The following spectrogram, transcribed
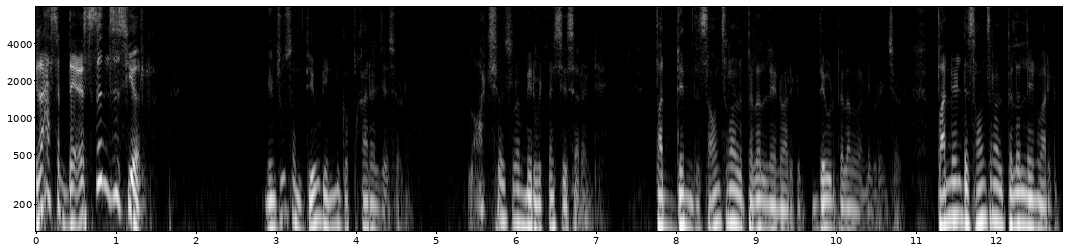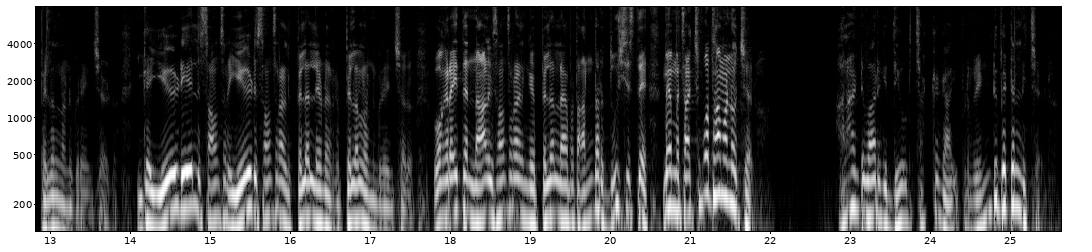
grass the essence is here మేము చూసాం దేవుడు ఎన్ని గొప్ప కార్యాలు చేశాడు. లాట్ చర్చ్లో మీరు విట్నెస్ చేశారండి. పద్దెనిమిది సంవత్సరాల పిల్లలు లేని వారికి దేవుడు పిల్లలను అనుగ్రహించాడు. పన్నెండు సంవత్సరాల పిల్లలు లేని వారికి పిల్లలను అనుగ్రహించాడు. ఇంకా ఏడేళ్ళు సంవత్సరం ఏడు సంవత్సరాలకు పిల్లలు లేని వారికి పిల్లలను అనుగ్రహించారు. ఒకరైతే నాలుగు సంవత్సరాలు ఇంకా పిల్లలు లేకపోతే అందరూ దూషిస్తే మేము చచ్చిపోతామని వచ్చారు. అలాంటి వారికి దేవుడు చక్కగా ఇప్పుడు రెండు బిడ్డలను ఇచ్చాడు.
